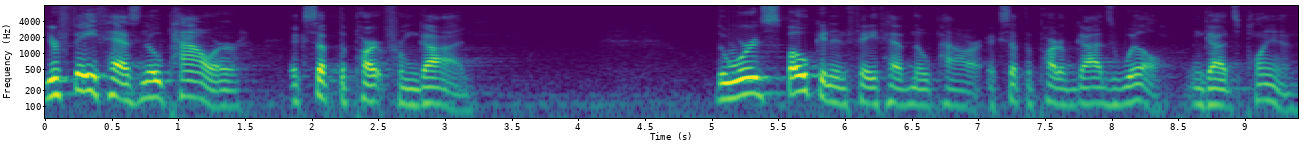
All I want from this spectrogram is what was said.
your faith has no power except apart from God. The words spoken in faith have no power except the part of God's will and God's plan.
